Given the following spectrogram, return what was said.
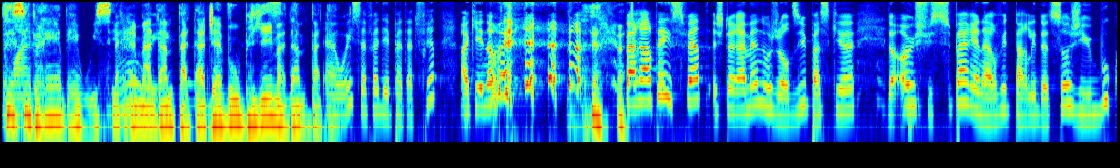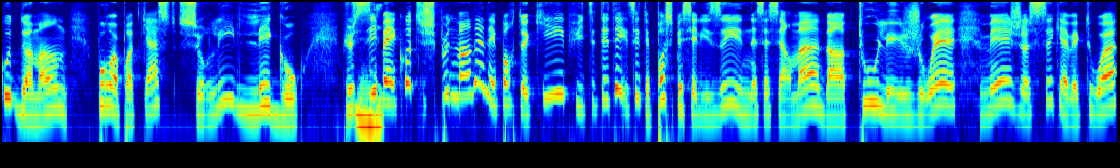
c'est Ouais. c'est vrai, ben oui, c'est Ben vrai, oui. Madame Patate. J'avais oublié Madame Patate. Ah oui, ça fait des patates frites. OK, non, mais. Parenthèse faite, je te ramène aujourd'hui parce que, de un, je suis super énervée de parler de ça. J'ai eu beaucoup de demandes pour un podcast sur les Lego. Puis je me suis dit, ben écoute, je peux demander à n'importe qui. Puis, tu sais, t'es- tu sais, t'es pas spécialisé nécessairement dans tous les jouets, mais je sais qu'avec toi,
